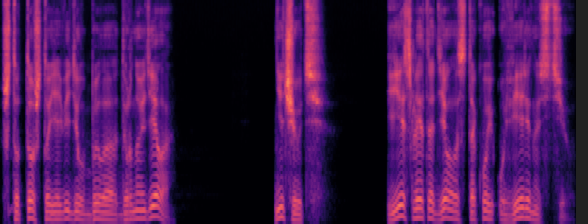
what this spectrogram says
что то, что я видел, было дурное дело? Ничуть. Если это делалось с такой уверенностью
